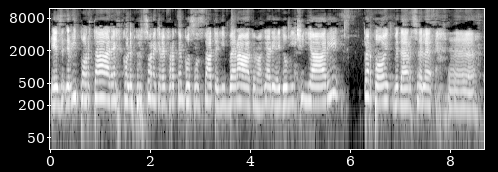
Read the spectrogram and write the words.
riportare con le persone che nel frattempo sono state liberate magari ai domiciliari per poi vedersele eh,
